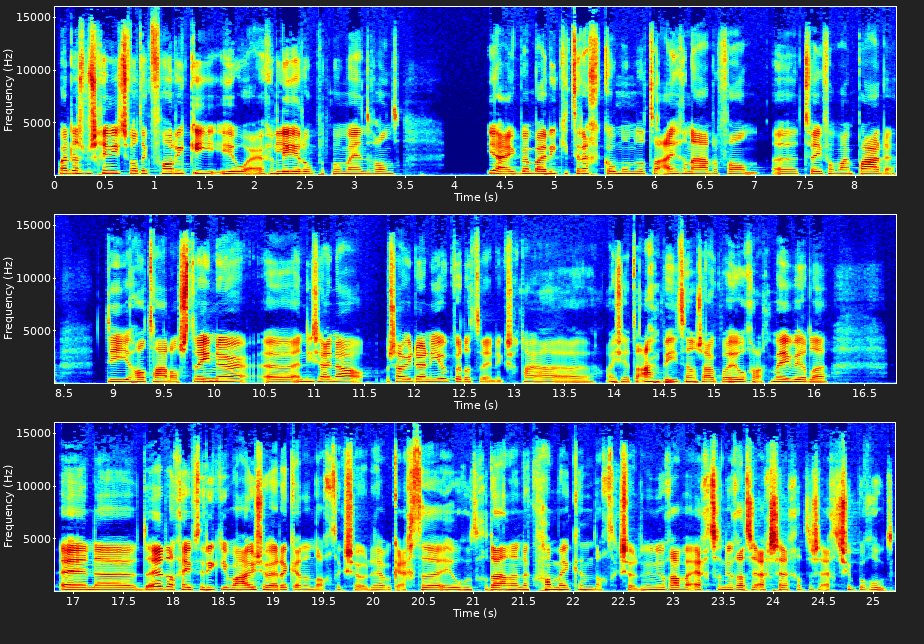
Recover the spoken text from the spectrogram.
maar dat is misschien iets wat ik van Riki heel erg leer op het moment. Want ja, ik ben bij Riki terechtgekomen omdat de eigenaar van eh, twee van mijn paarden. Die had haar als trainer. eh, en die zei: Nou, zou je daar niet ook willen trainen? Ik zeg: Nou ja, eh, als je het aanbiedt, dan zou ik wel heel graag mee willen. En dan geeft Riki mijn huiswerk. En dan dacht ik zo, dat heb ik echt heel goed gedaan. En dan kwam ik en dan dacht ik zo, nu gaan we echt, nu gaat ze echt zeggen, het is echt supergoed.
